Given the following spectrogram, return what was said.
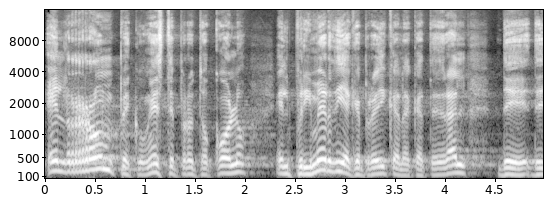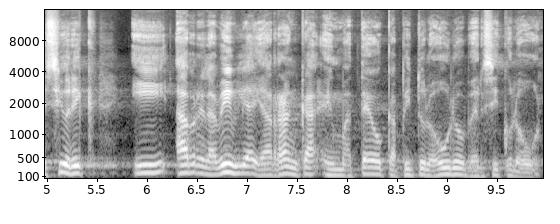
él rompe con este protocolo el primer día que predica en la catedral de, de Zúrich y abre la Biblia y arranca en Mateo capítulo 1, versículo 1.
